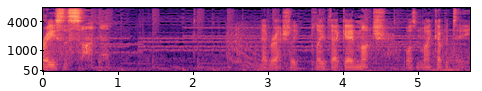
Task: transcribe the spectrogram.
Praise the sun. Never actually played that game much. Wasn't my cup of tea.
